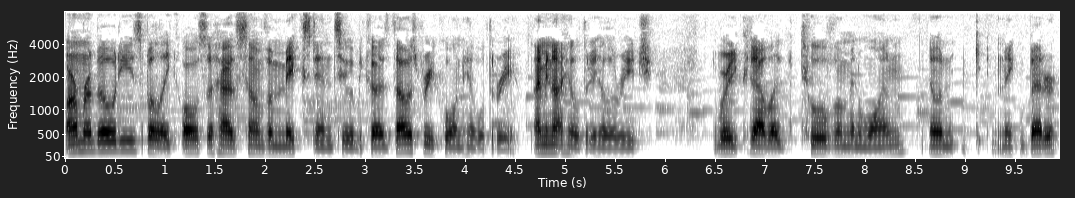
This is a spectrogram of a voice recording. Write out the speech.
armor abilities, but like also have some of them mixed into because that was pretty cool in Halo 3. I mean, not Halo 3, Halo Reach, where you could have like two of them in one. It would make it better.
